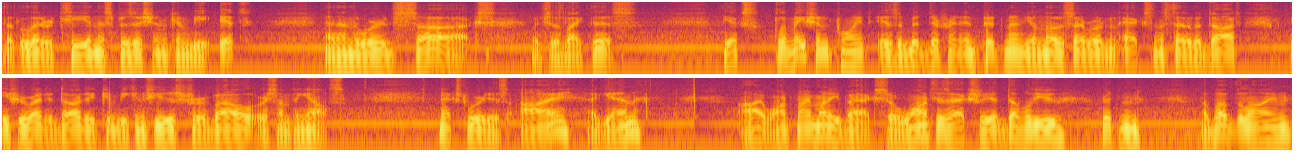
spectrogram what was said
that the letter T in this position can be it. And then the word sucks, which is like this. The exclamation point is a bit different in Pitman. You'll notice I wrote an X instead of a dot. If you write a dot, it can be confused for a vowel or something else. Next word is I, again. I want my money back. So want is actually a W written above the line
